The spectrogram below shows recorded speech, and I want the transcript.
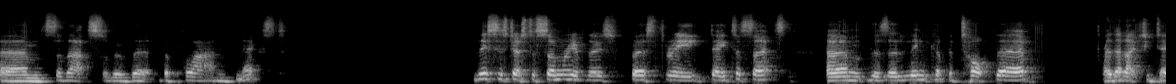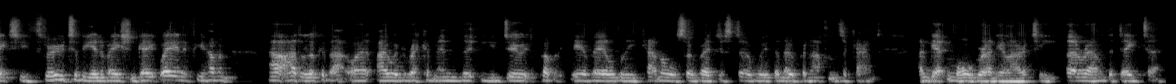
Um, so that's sort of the, the plan next. This is just a summary of those first three data sets. Um, there's a link at the top there that actually takes you through to the Innovation Gateway. And if you haven't uh, had a look at that, I would recommend that you do. It's publicly available. You can also register with an Open Athens account and get more granularity around the data.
